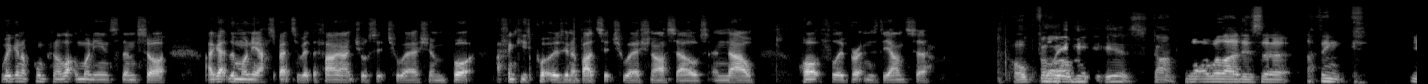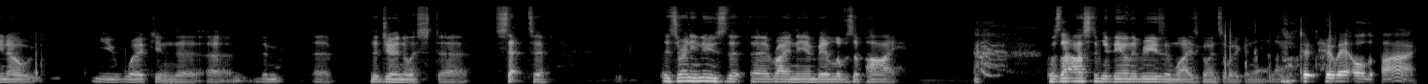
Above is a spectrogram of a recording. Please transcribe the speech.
we're going to pump in a lot of money into them. So I get the money aspect of it, the financial situation, but I think he's put us in a bad situation ourselves. And now, hopefully, Brittain's the answer. Hopefully, well, he, he is done. What I will add is that I think you know you work in the um, the uh, the journalist uh, sector. Is there any news that uh, Ryan Nyambe loves a pie? Because that has to be the only reason why he's going to Wigan right now. Who, who ate all the pie?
